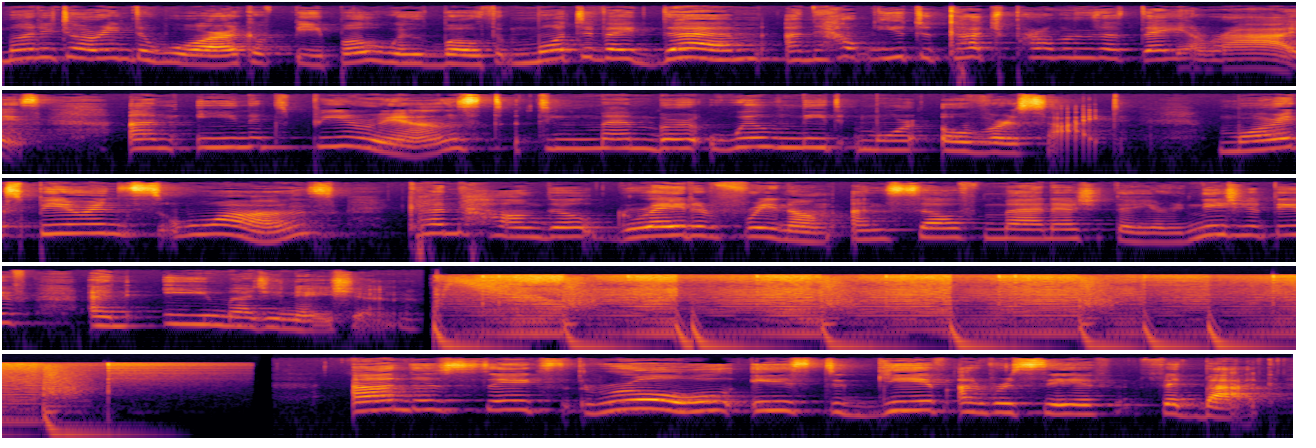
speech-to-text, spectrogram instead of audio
Monitoring the work of people will both motivate them and help you to catch problems as they arise. An inexperienced team member will need more oversight. More experienced ones can handle greater freedom and self manage their initiative and imagination. And the sixth rule is to give and receive feedback.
